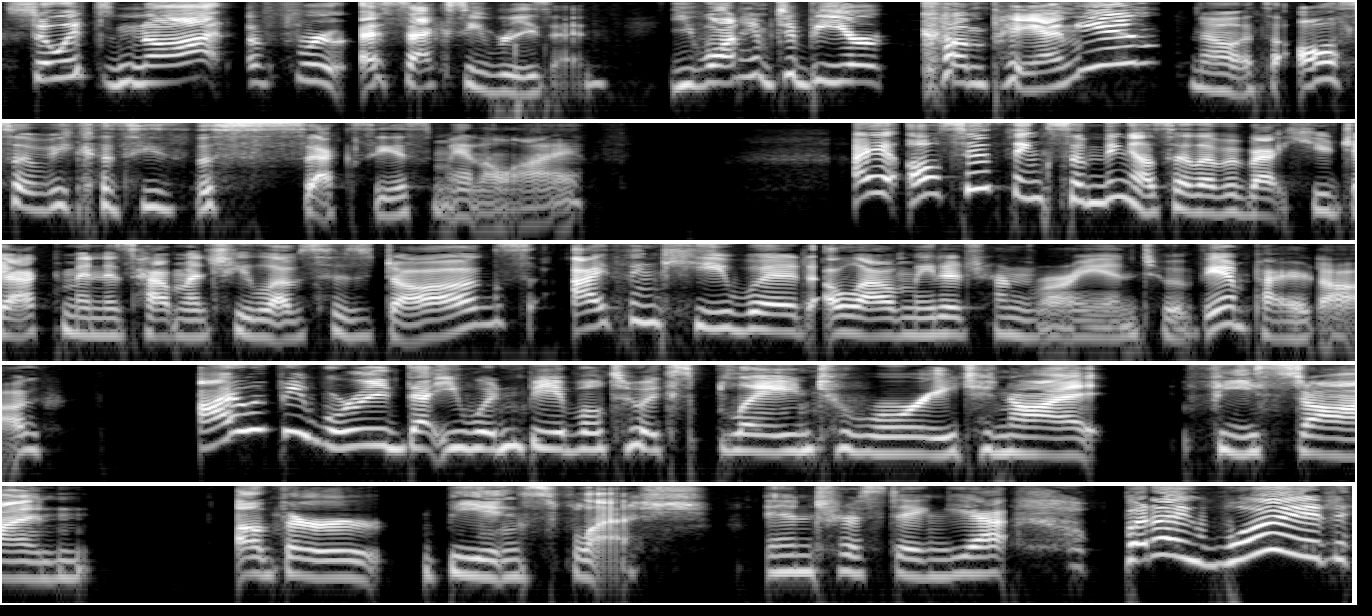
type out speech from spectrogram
So it's not for a sexy reason. You want him to be your companion? No, it's also because he's the sexiest man alive. I also think something else I love about Hugh Jackman is how much he loves his dogs. I think he would allow me to turn Rory into a vampire dog. I would be worried that you wouldn't be able to explain to Rory to not feast on other beings' flesh. Interesting. Yeah. But I would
